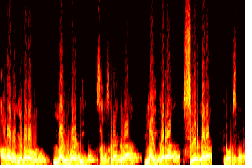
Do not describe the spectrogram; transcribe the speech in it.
आढावा घेणार आहोत. लाईव्ह मराठी. सबस्क्राईब करा लाईक करा शेअर करा. नमस्कार.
